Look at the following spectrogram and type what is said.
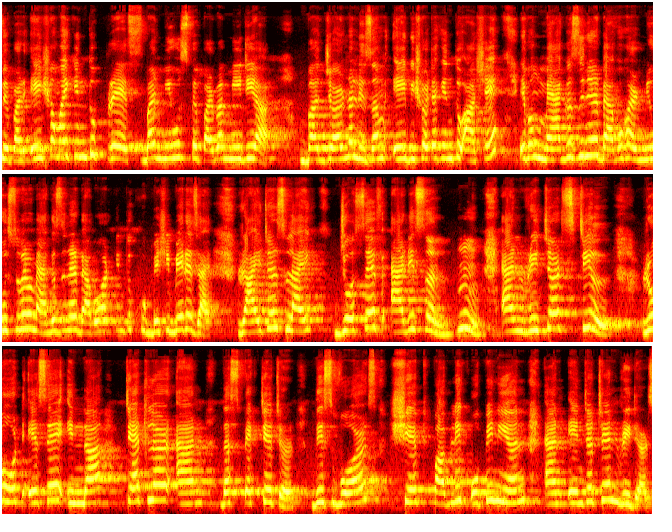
newspaper এই সময় কিন্তু প্রেস বা নিউজ পেপার বা মিডিয়া বা জার্নালিজম এই বিষয়টা কিন্তু আসে এবং ম্যাগাজিনের ব্যবহার নিউজ পেপার ম্যাগাজিনের ব্যবহার কিন্তু খুব বেশি বেড়ে যায়। Writers like Joseph Addison hmm and Richard Steele wrote essay in the Tetler and the Spectator. These works shaped public opinion and entertained readers.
